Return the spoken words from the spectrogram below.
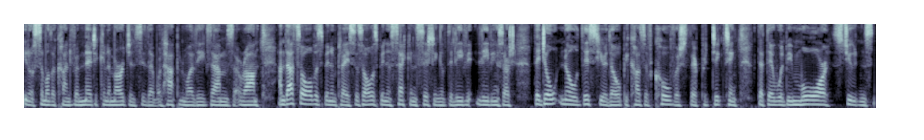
you know some other kind of a medical emergency that will happen while the exams are on. And that's always been in place. There's always been a second sitting of the leaving, leaving cert. They don't know this year though because of COVID. They're predicting that there will be more students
